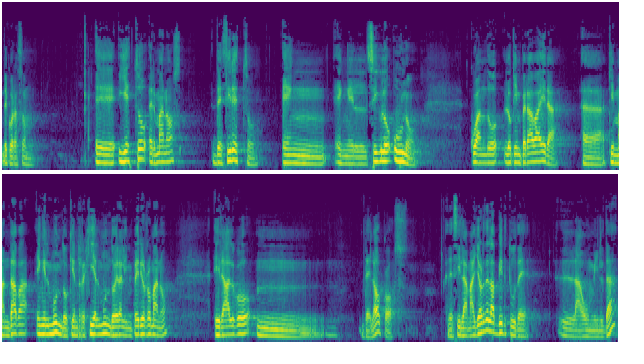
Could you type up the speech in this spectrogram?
de corazón. Eh, y esto, hermanos, decir esto en, el siglo I, cuando lo que imperaba era eh, quien mandaba en el mundo, quien regía el mundo era el imperio romano, era algo mm, de locos. Es decir, la mayor de las virtudes, la humildad,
